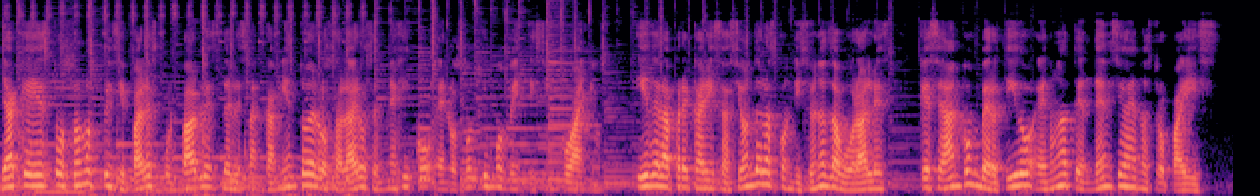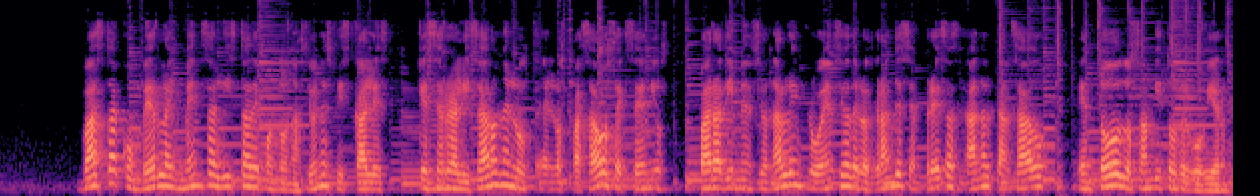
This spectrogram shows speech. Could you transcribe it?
ya que estos son los principales culpables del estancamiento de los salarios en México en los últimos 25 años y de la precarización de las condiciones laborales que se han convertido en una tendencia en nuestro país. Basta con ver la inmensa lista de condonaciones fiscales que se realizaron en los, en los pasados sexenios para dimensionar la influencia de las grandes empresas han alcanzado en todos los ámbitos del gobierno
